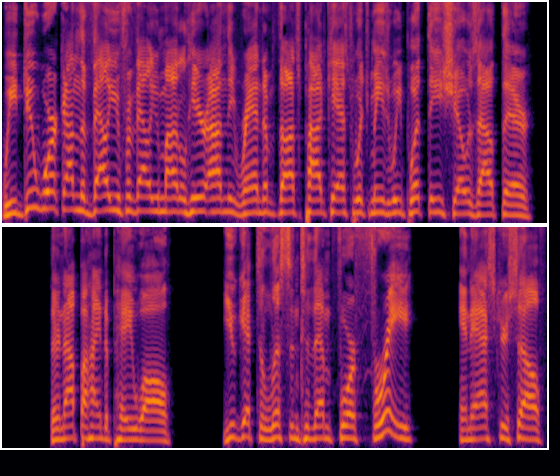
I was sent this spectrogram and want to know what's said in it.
We do work on the value for value model here on the Randumb Thoughts podcast, which means we put these shows out there. They're not behind a paywall. You get to listen to them for free and ask yourself,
